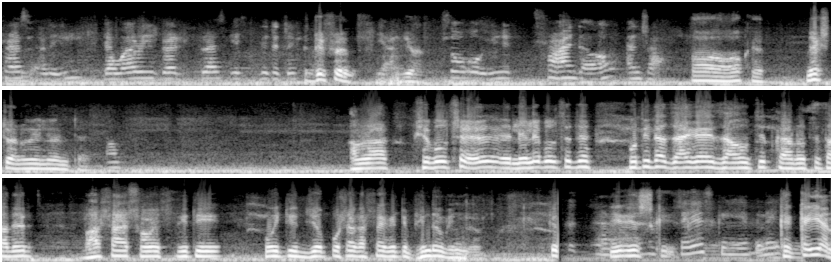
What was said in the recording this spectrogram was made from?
dress and the very dress is little different. difference. Yeah. Yeah. So you need to try the and try. Oh, okay. Next one will enter. Oh. আমরা সে বলছে লেলে বলছে যে প্রতিটা জায়গায় যাওয়া উচিত কারণ হচ্ছে তাদের ভাষা সংস্কৃতি ঐতিহ্য পোশাক আশাক একটু ভিন্ন ভিন্ন Yes, ki- Village, Kayan village. K- Kayan,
